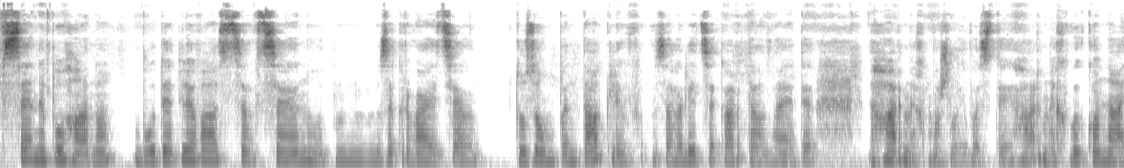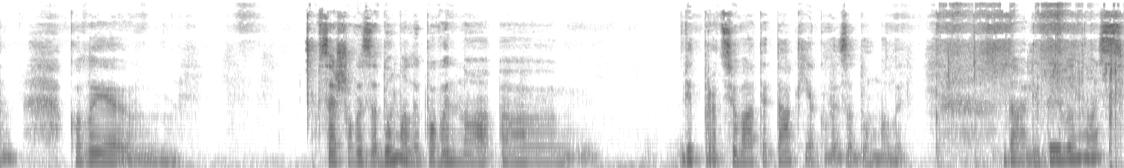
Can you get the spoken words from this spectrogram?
Все непогано буде для вас. Все ну, закривається тузом пентаклів. Взагалі це карта, знаєте, гарних можливостей, гарних виконань, коли все, що ви задумали, повинно е, відпрацювати так, як ви задумали. Далі дивимось.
